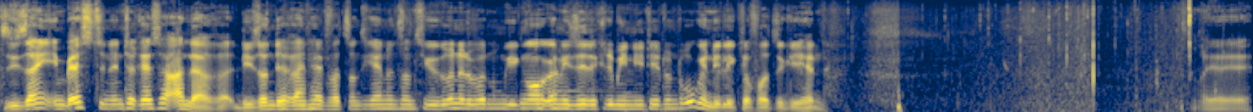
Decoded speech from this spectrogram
Sie sei im besten Interesse aller. Die Sondereinheit war 2021 gegründet worden, um gegen organisierte Kriminalität und Drogendelikte vorzugehen. Äh,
